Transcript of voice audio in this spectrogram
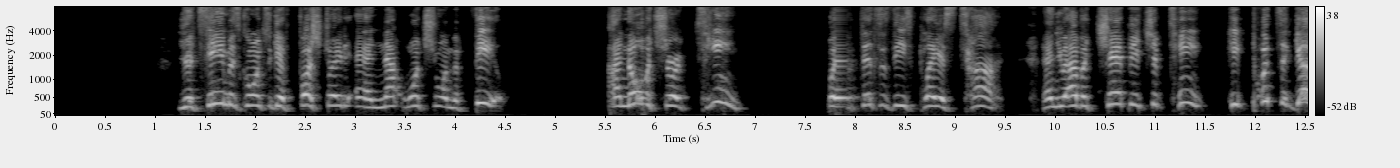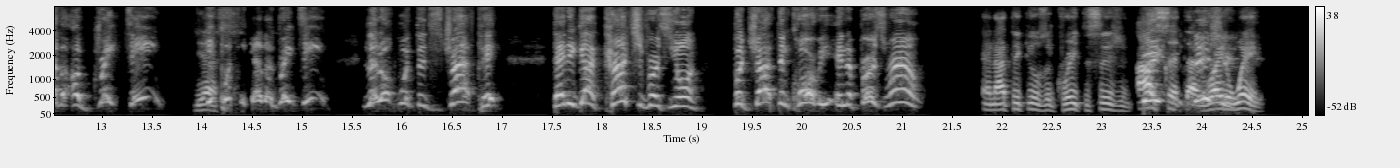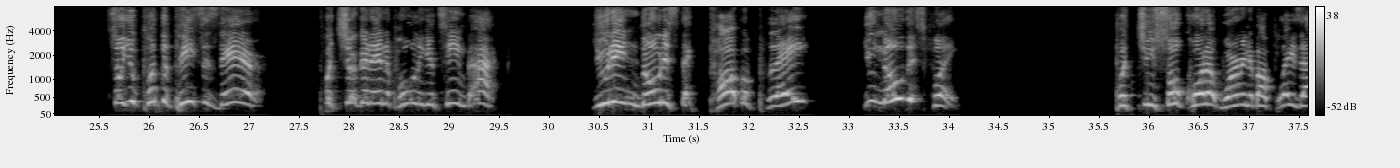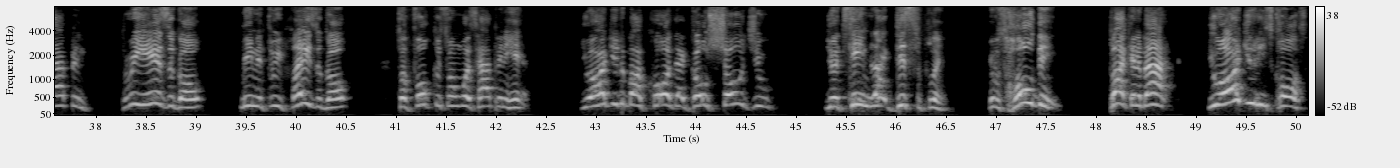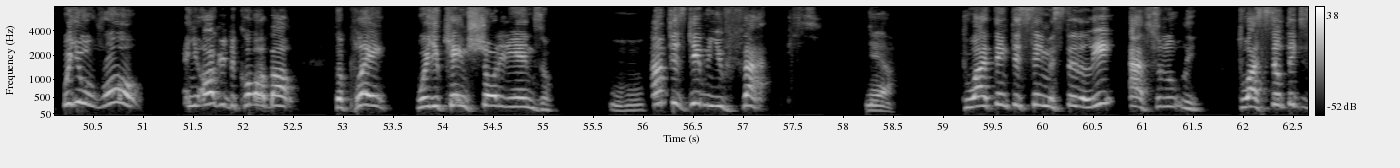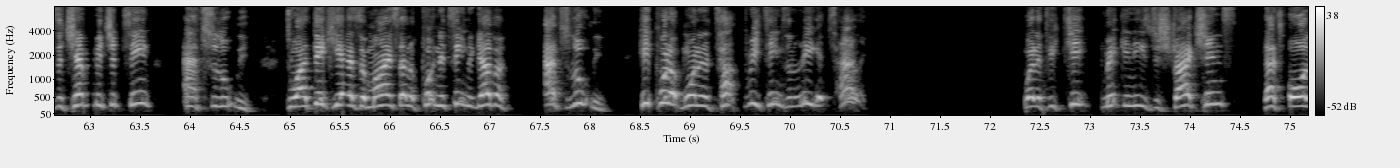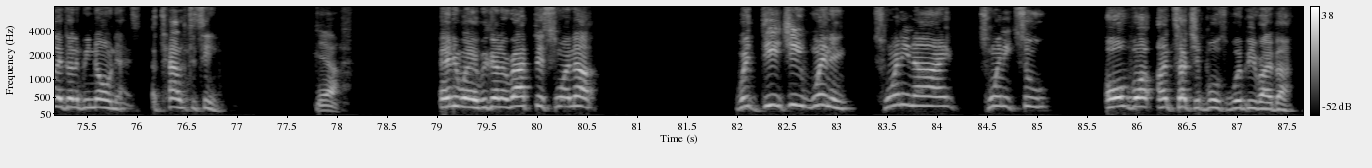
Your team is going to get frustrated and not want you on the field. I know it's your team, but this is these players' time. And you have a championship team. He put together a great team. Yes. He put together a great team. Let up with the draft pick that he got controversy on for drafting Corey in the first round. And I think it was a great decision. I Great said that right away. So you put the pieces there, but you're gonna end up holding your team back. You didn't notice that Carver play. You know this play, but you so caught up worrying about plays that happened three years ago, meaning three plays ago, to focus on what's happening here. You argued about call that Go showed you your team lacked discipline. It was holding, blocking the back. You argue these calls where you were wrong, and you argued the call about the play where you came short of the end zone. hmm I'm just giving you facts. Yeah. Do I think this team is still elite? Absolutely. Do I still think it's a championship team? Absolutely. Do I think he has a mindset of putting the team together? Absolutely. He put up one of the top three teams in the league at talent. But if he keep making these distractions, that's all they're going to be known as a talented team. Yeah. Anyway, we're going to wrap this one up with DG winning 29 22 over Untouchables. We'll be right back.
